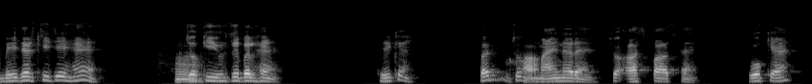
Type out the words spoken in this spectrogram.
मेजर चीज़ें हैं हम्म, जो कि यूजेबल हैं। ठीक है? पर जो हाँ, हाँ। माइनर हैं जो आसपास हैं वो क्या है?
